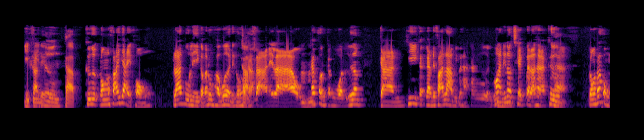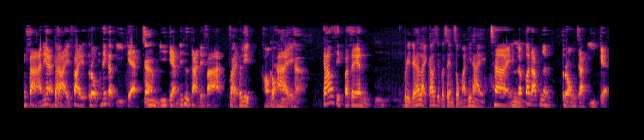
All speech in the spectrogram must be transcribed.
อีกครั้งหนึ่งครับคือโรงไฟฟ้าใหญ่ของราชบุรีกับบ้านดุงพาวเวอร์เนี่ยของครับหงสาในลาวอือฮึถ้าคนกังวลเรื่องการที่การไฟฟ้าลาวมีปัญหาการเงินเมื่อวานนี้เราเช็คไปแล้วฮะคือฮะ โรงไฟฟ้าหงสาเนี่ยครับจ่ายไฟตรงให้กับ e g a p ครับ e g a p นี่คือการไฟฟ้าฝ่ายผลิตของของไทไทย ย ครับ90เปอร์เซ็นต์อืมผลิตได้เท่าไหร่เก้าสิบเปอร์เซ็นต์ส่งมาที่ไทย ใช่ อืม แล้วก็รับเงินตรงจาก e g a p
